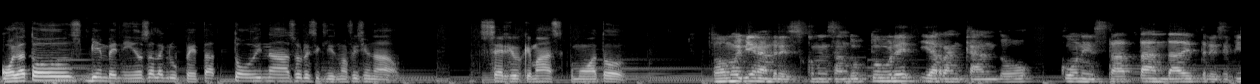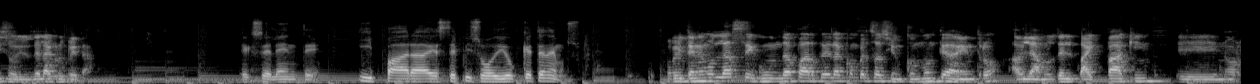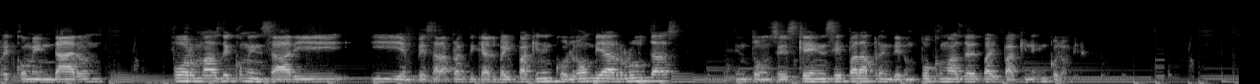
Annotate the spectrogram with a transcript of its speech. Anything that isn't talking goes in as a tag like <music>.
Hola a todos, bienvenidos a la grupeta Todo y Nada sobre Ciclismo Aficionado. Sergio, ¿qué más? ¿Cómo va todo? Todo muy bien, Andrés. Comenzando octubre y arrancando con esta tanda de tres episodios de la grupeta. Excelente. Y para este episodio, ¿qué tenemos? Hoy tenemos la segunda parte de la conversación con Monte Adentro. Hablamos del bikepacking. Eh, nos recomendaron formas de comenzar y, y empezar a practicar el bikepacking en Colombia, rutas. Entonces quédense para aprender un poco más del bikepacking en Colombia.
